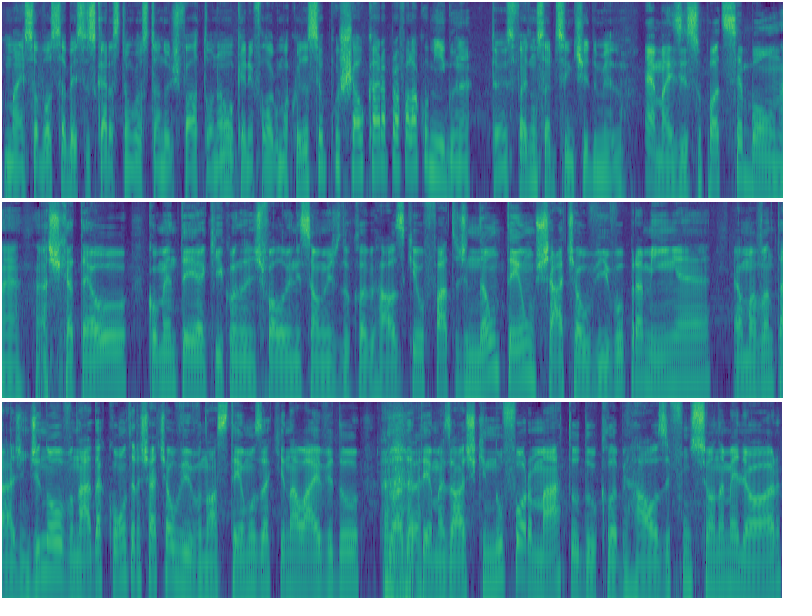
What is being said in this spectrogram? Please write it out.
mas só vou saber se os caras estão gostando de fato ou não, ou querem falar alguma coisa, se eu puxar o cara pra falar comigo, né? Então isso faz um certo sentido mesmo. É, mas isso pode ser bom, né? Acho que até eu comentei aqui quando a gente falou inicialmente do Clubhouse que o fato de não ter um chat ao vivo, pra mim, é, é uma vantagem. De novo, nada contra chat ao vivo. Nós temos aqui na live do, do ADT, mas eu acho que no formato do Clubhouse funciona melhor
